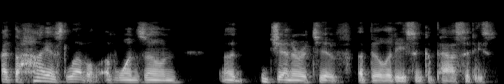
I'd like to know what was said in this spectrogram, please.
at the highest level of one's own uh, generative abilities and capacities.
